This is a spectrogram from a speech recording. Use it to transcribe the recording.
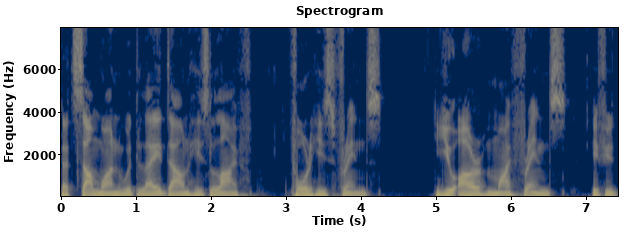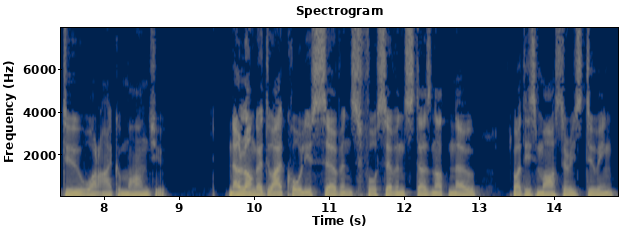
that someone would lay down his life for his friends. You are my friends if you do what I command you. No longer do I call you servants, for servants does not know what his master is doing,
